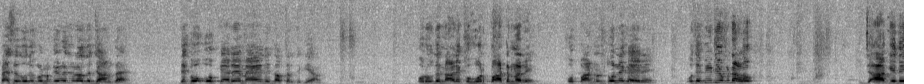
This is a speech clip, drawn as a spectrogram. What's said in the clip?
ਪੈਸੇ ਉਹਦੇ ਕੋਲ ਮੰਗੇਗਾ ਜਿਹੜਾ ਉਹ ਜਾਣਦਾ ਹੈ। ਦੇਖੋ ਉਹ ਕਹਿ ਰਿਹਾ ਮੈਂ ਇਹਦੇ ਦਫ਼ਤਰ 'ਚ ਗਿਆ। ਔਰ ਉਹਦੇ ਨਾਲ ਇੱਕ ਹੋਰ ਪਾਰਟਨਰ ਹੈ। ਉਹ ਪਾਰਟਨਰ ਦੋਨੇ ਗਏ ਨੇ। ਉਥੇ ਵੀਡੀਓ ਕਢਾ ਲਓ। ਜਾ ਕੇ ਇਹਦੇ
